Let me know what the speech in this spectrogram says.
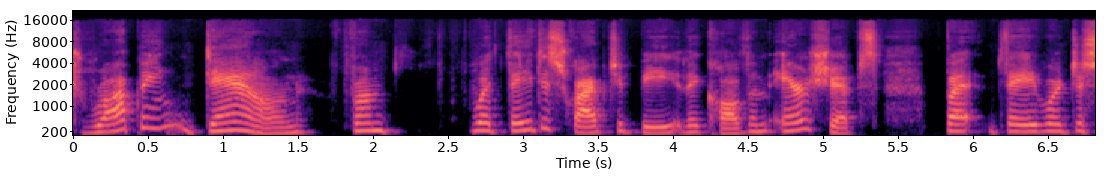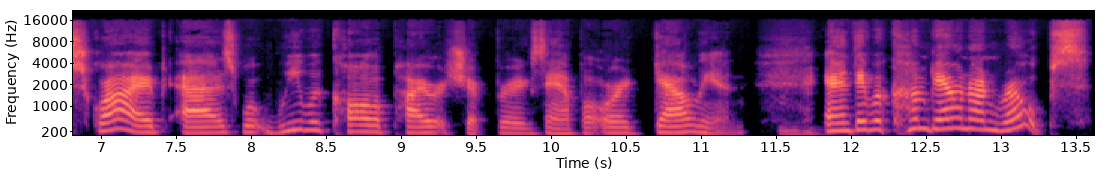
dropping down from what they described to be they called them airships but they were described as what we would call a pirate ship for example or a galleon Mhm. and they would come down on ropes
